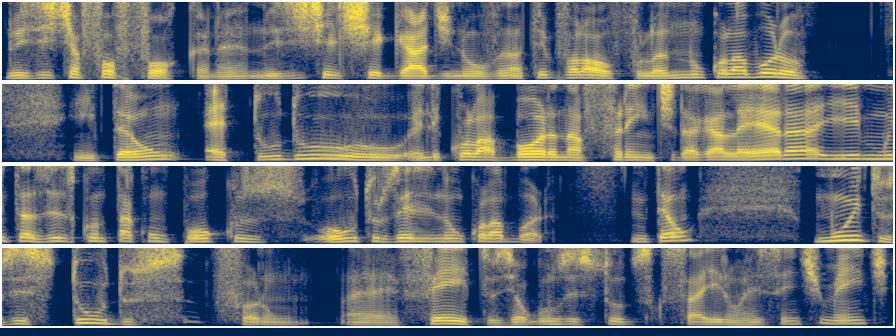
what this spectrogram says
não existe a fofoca, né? Não existe ele chegar de novo na tribo e falar, ó, oh, fulano não colaborou. Então, é tudo. Ele colabora na frente da galera e muitas vezes, quando está com poucos outros, ele não colabora. Então, muitos estudos foram é, feitos, e alguns estudos que saíram recentemente,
